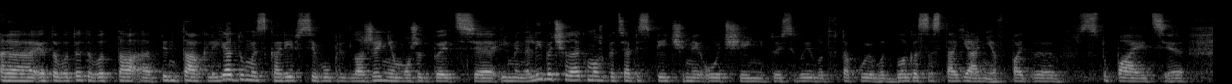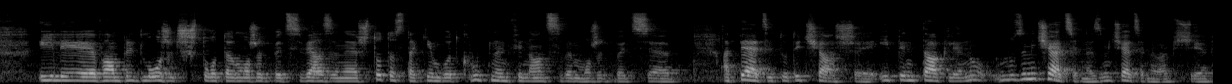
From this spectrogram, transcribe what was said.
Э, это вот это вот та, э, пентакли. Я думаю, скорее всего, предложение может быть э, именно, либо человек может быть обеспеченный очень, то есть вы вот в такое вот благосостояние вступаете, или вам предложат что-то, может быть, связанное, что-то с таким вот крупным финансовым, может быть, опять и тут и чаши, и пентакли, ну, ну замечательно, замечательно вообще.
